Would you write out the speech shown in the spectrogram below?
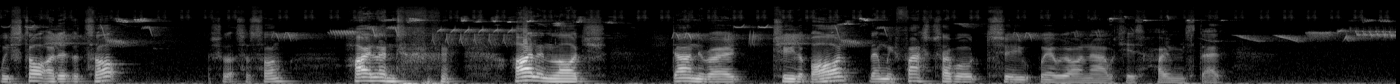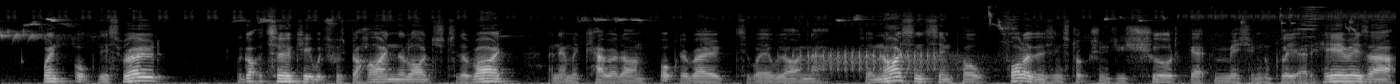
We started at the top. Sure that's a song. Highland, Highland Lodge, down the road to the barn. Then we fast travelled to where we are now, which is Homestead. Went up this road, we got the turkey which was behind the lodge to the right and then we carried on up the road to where we are now. So nice and simple, follow these instructions, you should get mission completed. Here is our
